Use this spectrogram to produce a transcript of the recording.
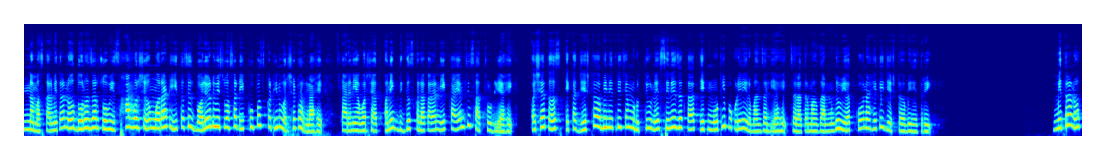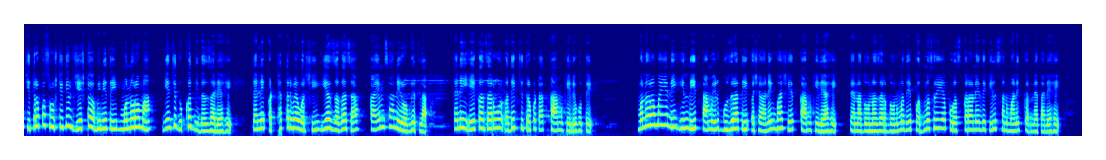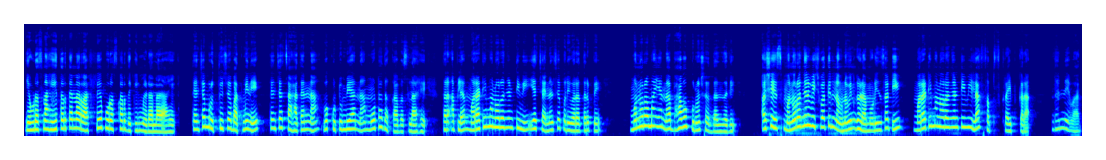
नमस्कार मित्रांनो दोन हजार चोवीस हा वर्ष मराठी तसेच बॉलिवूड विश्वासाठी खूपच कठीण वर्ष ठरलं आहे. कारण या वर्षात अनेक दिग्गज कलाकारांनी कायमची साथ सोडली आहे. अशातच एका ज्येष्ठ अभिनेत्रीच्या मृत्यूने सिने जगतात एक मोठी पोकळी निर्माण झाली आहे. चला तर मग जाणून घेऊयात कोण आहे ती ज्येष्ठ अभिनेत्री. मित्रांनो चित्रपटसृष्टीतील ज्येष्ठ अभिनेत्री मनोरमा यांचे दुःखद निधन झाले आहे. त्यांनी अठ्ठ्याहत्तरव्या वर्षी या जगाचा कायमचा निरोप घेतला. त्यांनी एक हजारहून अधिक चित्रपटात काम केले होते. मनोरमा यांनी हिंदी तामिळ गुजराती अशा अनेक भाषेत काम केले आहे. त्यांना दोन हजार दोनमध्ये पद्मश्री या पुरस्काराने देखील सन्मानित करण्यात आले आहे. एवढंच नाही तर त्यांना राष्ट्रीय पुरस्कार देखील मिळाला आहे. त्यांच्या मृत्यूच्या बातमीने त्यांच्या चाहत्यांना व कुटुंबियांना मोठा धक्का बसला आहे. तर आपल्या मराठी मनोरंजन टी व्ही या चॅनलच्या परिवारातर्फे मनोरमा यांना भावपूर्ण श्रद्धांजली. असेच मनोरंजन विश्वातील नवनवीन घडामोडींसाठी मराठी मनोरंजन टी व्हीला सबस्क्राईब करा. धन्यवाद.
